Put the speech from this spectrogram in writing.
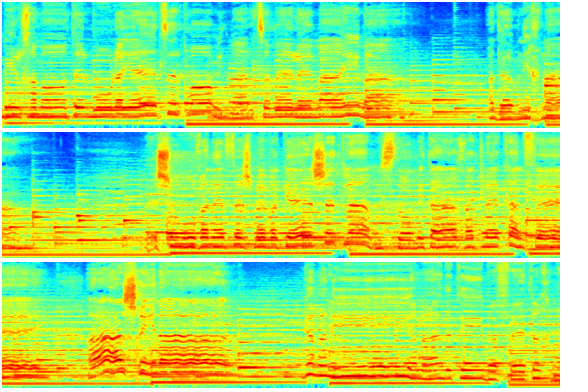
במלחמות אל מול היצר כמו מדבר צמא למימה. אדם נכנע ושוב הנפש מבקשת לה מסתור מתחת לכנפי השכינה. גם אני עמדתי בפתח כמו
